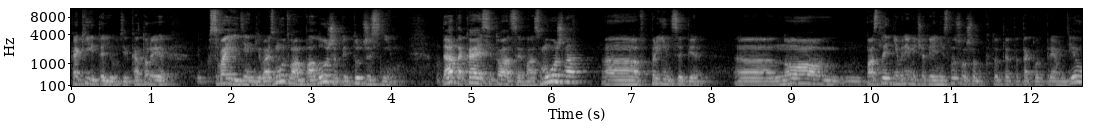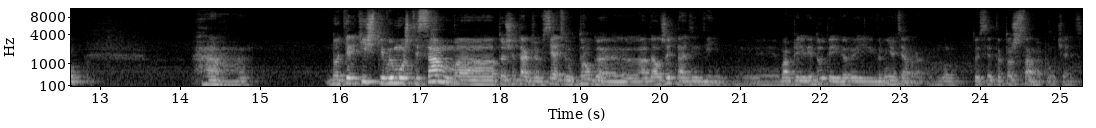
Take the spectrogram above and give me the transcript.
какие-то люди, которые свои деньги возьмут, вам положат и тут же снимут. Да, такая ситуация возможна, э, в принципе, но в последнее время что-то я не слышал, чтобы кто-то это так вот прям делал. Но теоретически вы можете сам э, точно так же взять у друга, э, одолжить на один день. Вам переведут и, вер, и вернете обратно. Ну, то есть это то же самое получается.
